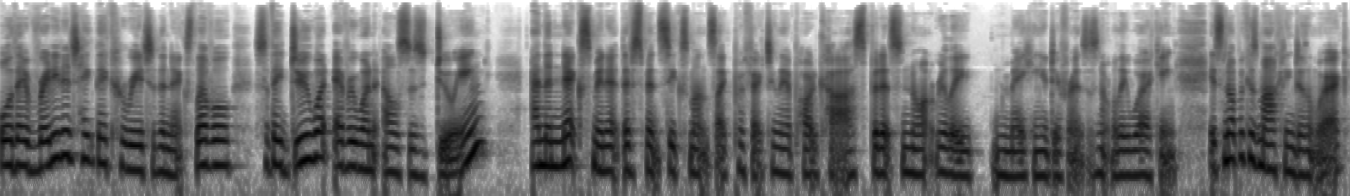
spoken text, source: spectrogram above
or they're ready to take their career to the next level. So they do what everyone else is doing. And the next minute, they've spent six months like perfecting their podcast, but it's not really making a difference. It's not really working. It's not because marketing doesn't work,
